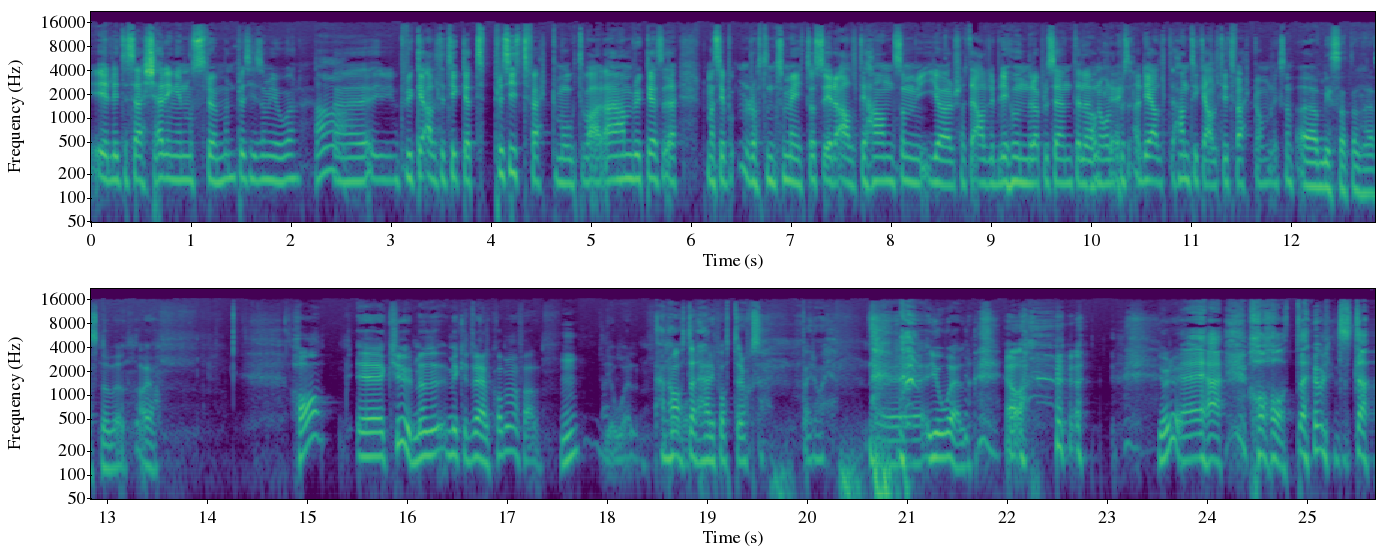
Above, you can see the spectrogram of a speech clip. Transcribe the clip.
är lite så här kärringen mot strömmen, precis som Joel. Ah. Eh, brukar alltid tycka att precis tvärt emot vad han brukar säga, när man ser på Rotten Tomatoes så är det alltid han som gör så att det aldrig blir 100% eller Okej. 0%. Det är alltid, han tycker alltid tvärtom liksom. Jag har missat den här snubben. Ja, ja. Ha, eh, kul, men mycket välkommen i alla fall. Mm. Joel. Han hatar Harry Potter också, by the way. Eh, Joel. Ja, Gör du? Jag hatar det väl lite starkt.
